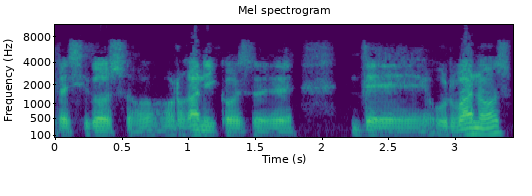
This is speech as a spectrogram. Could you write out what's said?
residuos orgánicos de, urbanos,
